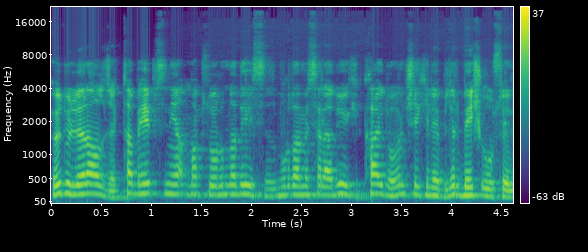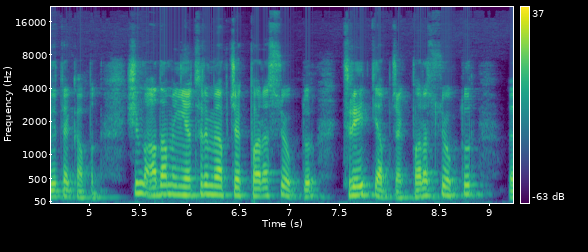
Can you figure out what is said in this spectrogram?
ödülleri alacak. Tabi hepsini yapmak zorunda değilsiniz. Burada mesela diyor ki kaydolun çekilebilir 5 USDT kapın. Şimdi adamın yatırım yapacak parası yoktur. Trade yapacak parası yoktur. Ee,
